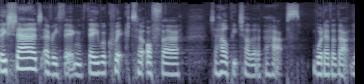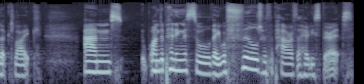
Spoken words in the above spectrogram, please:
They shared everything. They were quick to offer to help each other, perhaps, whatever that looked like. And underpinning this all, they were filled with the power of the Holy Spirit.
